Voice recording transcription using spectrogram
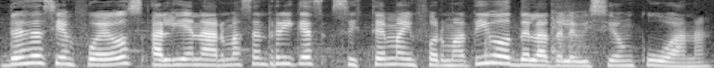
Desde Cienfuegos, Aliena Armas Enríquez, Sistema Informativo de la Televisión Cubana.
